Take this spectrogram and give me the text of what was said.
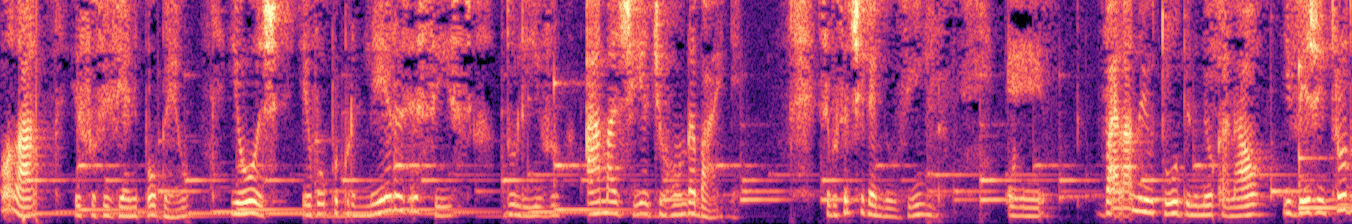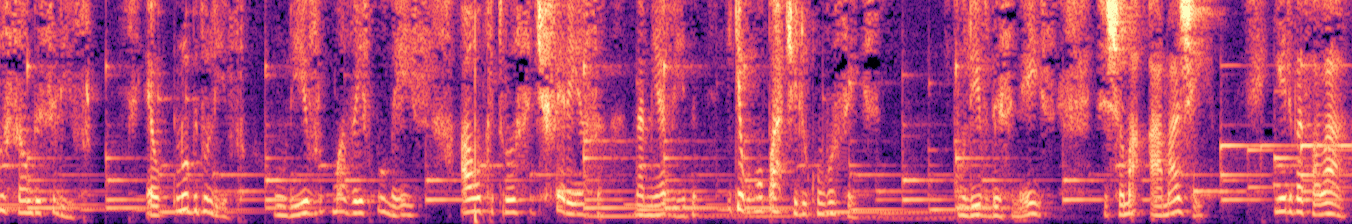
Olá, eu sou Viviane Poubel e hoje eu vou para o primeiro exercício do livro A Magia de Rhonda Byrne. Se você estiver me ouvindo, é, vai lá no YouTube, no meu canal e veja a introdução desse livro. É o Clube do Livro, um livro uma vez por mês, algo que trouxe diferença na minha vida e que eu compartilho com vocês. O livro desse mês se chama A Magia e ele vai falar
